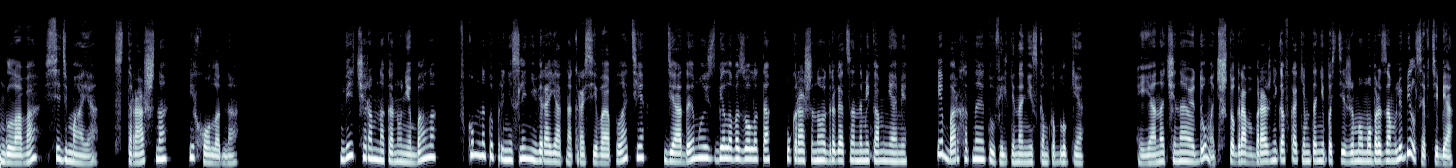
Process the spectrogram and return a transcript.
Глава седьмая. Страшно и холодно. Вечером накануне бала в комнату принесли невероятно красивое платье, диадему из белого золота, украшенную драгоценными камнями, и бархатные туфельки на низком каблуке. «Я начинаю думать, что граф Бражников каким-то непостижимым образом влюбился в тебя.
